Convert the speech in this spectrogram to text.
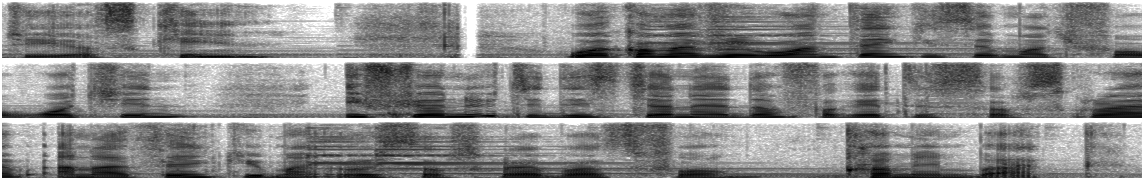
to your skin. Welcome everyone. Thank you so much for watching. If you're new to this channel, don't forget to subscribe and I thank you my old subscribers for coming back.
